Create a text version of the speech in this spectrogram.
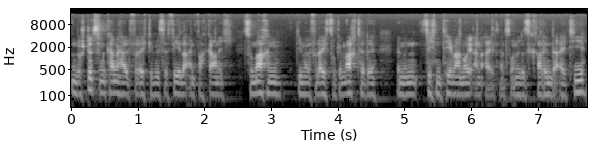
unterstützen kann, halt vielleicht gewisse Fehler einfach gar nicht zu machen, die man vielleicht so gemacht hätte, wenn man sich ein Thema neu aneignet. So, ne, das gerade in der IT gibt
